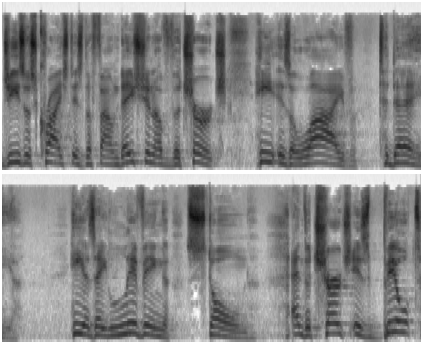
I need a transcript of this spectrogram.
Jesus Christ is the foundation of the church, He is alive today. He is a living stone. And the church is built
